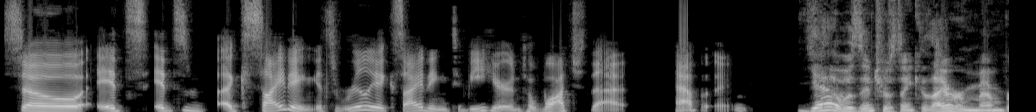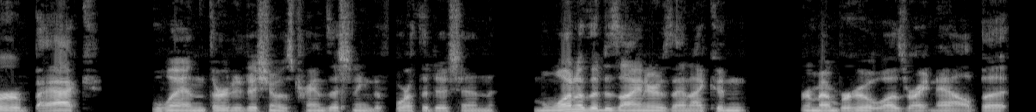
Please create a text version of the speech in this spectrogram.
so it's it's exciting it's really exciting to be here and to watch that happening yeah, it was interesting because I remember back when third edition was transitioning to fourth edition, one of the designers, and I couldn't remember who it was right now, but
